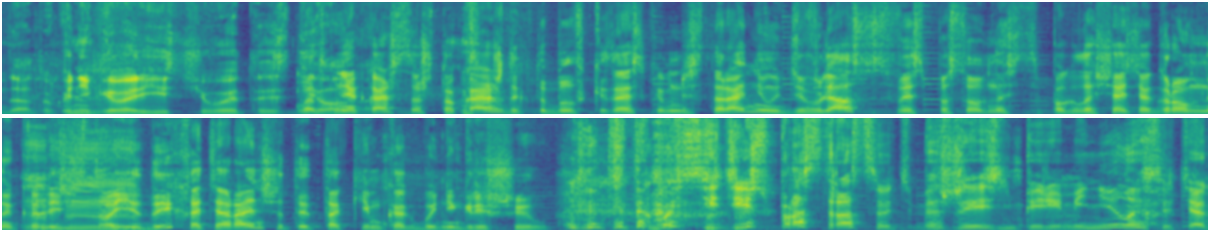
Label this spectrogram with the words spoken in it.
Да, только не говори, из чего это Вот сделано. мне кажется, что каждый, кто был в китайском ресторане, удивлялся своей способности поглощать огромное количество еды, хотя раньше ты таким как бы не грешил. Ты такой сидишь в пространстве, у тебя жизнь переменилась, у тебя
